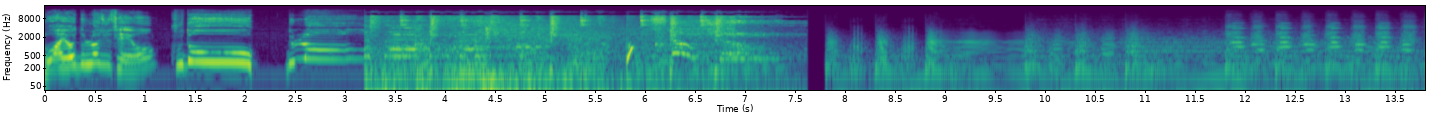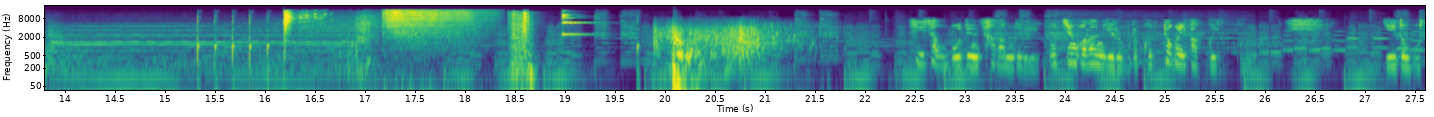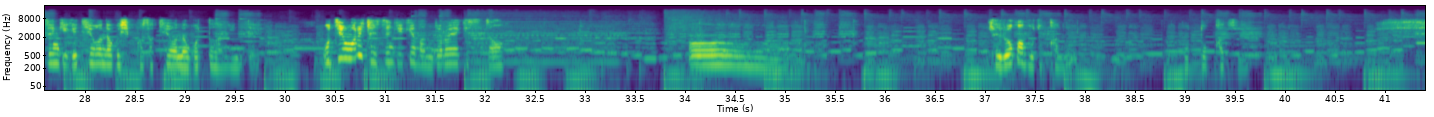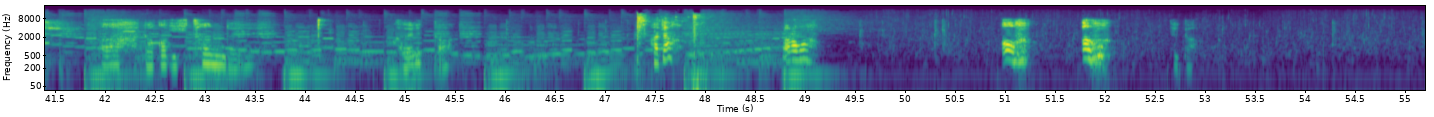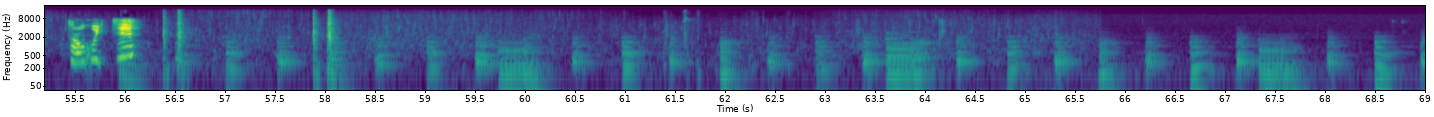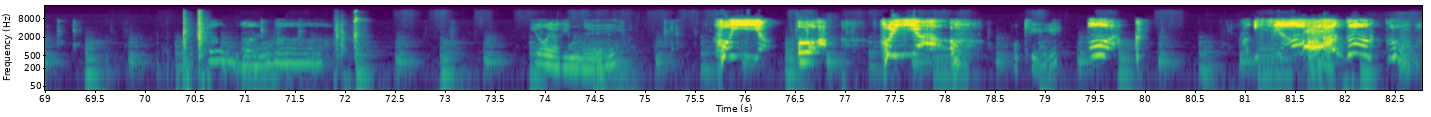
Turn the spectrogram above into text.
좋아요 눌러주세요. 구독 눌러. 세상 모든 사람들이 오징어라는 이름으로 고통을 받고 있군. 얘도 못생기게 태어나고 싶어서 태어난 것도 아닌데 오징어를 잘생기게 만들어야겠어. 음... 재료가 부족하네? 어떡하지? 아, 나가기 귀찮은데. 가야겠다. 가자! 따라와! 어! 어! 됐다. 잘 오고 있지? 나나나 이어야겠네. 허이야! 어! 허이야! 오케이. 으악! 허이야! 으악! 으악!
